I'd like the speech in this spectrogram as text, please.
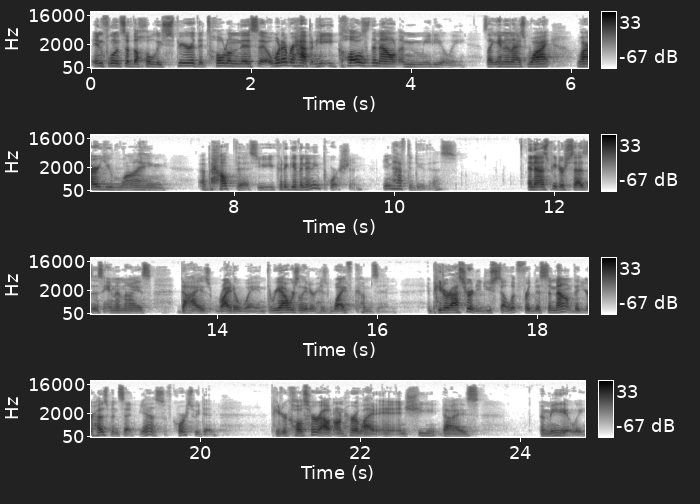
influence of the Holy Spirit that told him this, uh, whatever happened, he, calls them out immediately. It's like Ananias, why, why are you lying about this? You, you could have given any portion. You didn't have to do this. And as Peter says this, Ananias dies right away. And three hours later, his wife comes in. And Peter asks her, Did you sell it for this amount that your husband said? Yes, of course we did. Peter calls her out on her lie, and she dies immediately.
